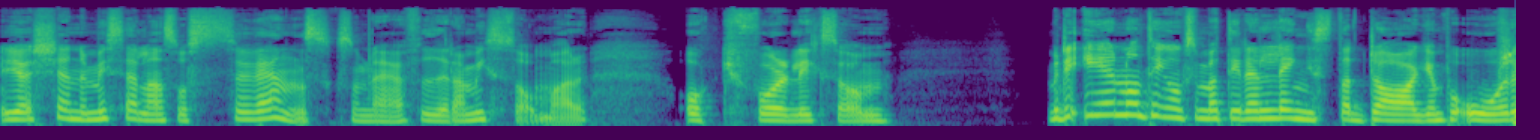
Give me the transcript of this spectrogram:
jag känner mig sällan så svensk som när jag firar midsommar. Och får liksom... Men det är någonting också med att det är den längsta dagen på året.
